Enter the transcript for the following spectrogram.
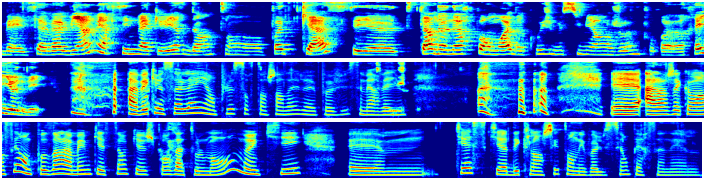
Ben, ça va bien. Merci de m'accueillir dans ton podcast. C'est euh, tout un honneur pour moi. Donc oui, je me suis mis en jaune pour euh, rayonner. avec un soleil en plus sur ton chandail, je n'avais pas vu. C'est merveilleux. et alors, j'ai commencé en te posant la même question que je pose à tout le monde, qui est qu'est-ce qui a déclenché ton évolution personnelle?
